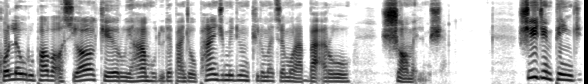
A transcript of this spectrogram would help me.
کل اروپا و آسیا که روی هم حدود 55 میلیون کیلومتر مربع رو شامل میشه. شی جین پینگ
